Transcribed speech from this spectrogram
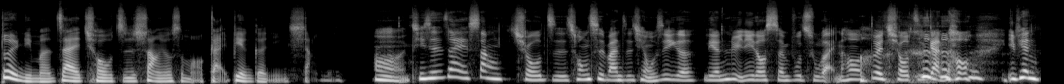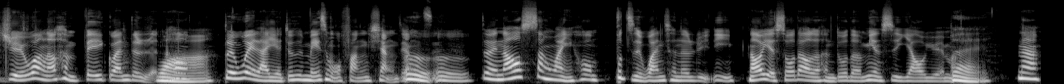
对你们在求职上有什么改变跟影响呢？嗯，其实，在上求职冲刺班之前，我是一个连履历都生不出来，然后对求职感到一片绝望，然后很悲观的人，然后对未来也就是没什么方向这样子。嗯，嗯对。然后上完以后，不止完成了履历，然后也收到了很多的面试邀约嘛。对，那。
